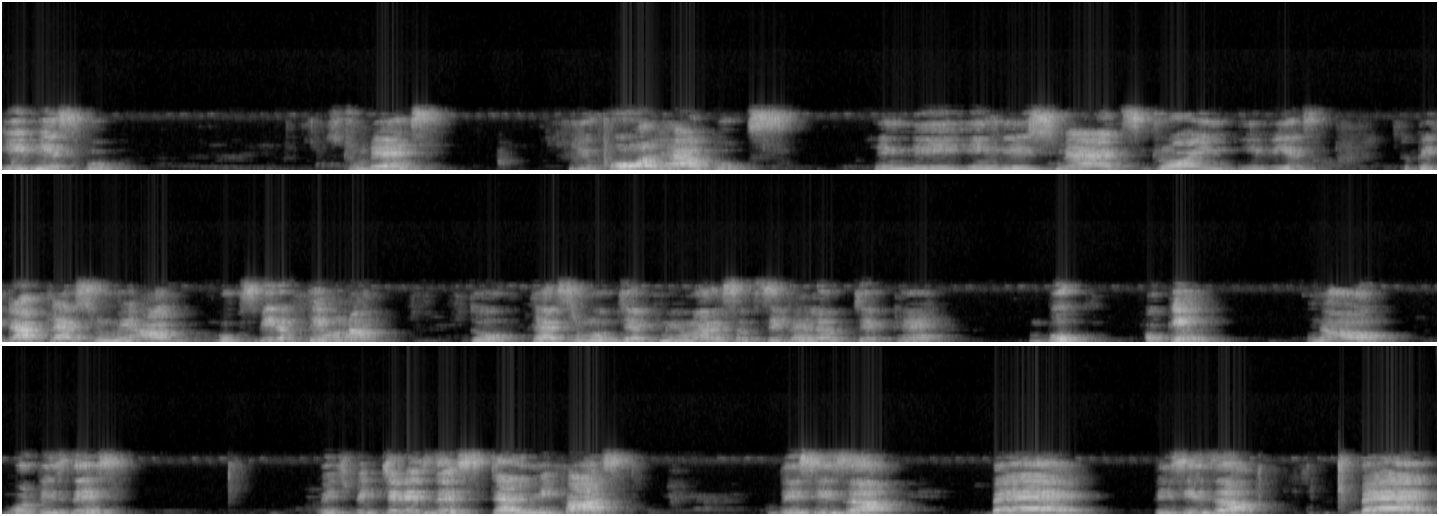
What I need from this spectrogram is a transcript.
EBS book. Students, you all have books. Hindi, English, Maths, Drawing, EBS, तो बेटा क्लासरूम में आप बुक्स भी रखते हो ना? तो क्लासरूम ऑब्जेक्ट में हमारा सबसे पहला ऑब्जेक्ट है book okay now what is this which picture is this tell me fast this is a bag this is a bag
